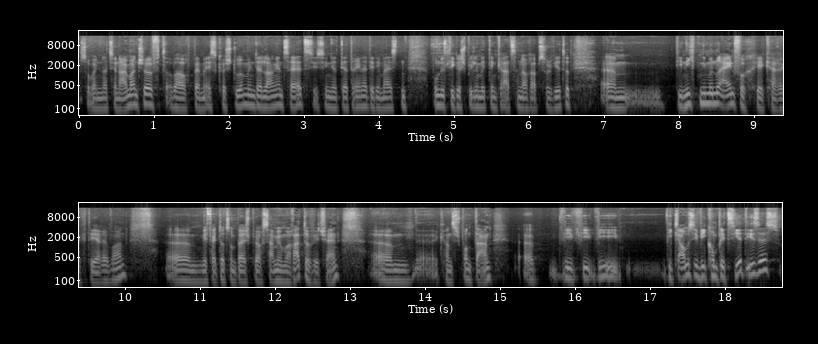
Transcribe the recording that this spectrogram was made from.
sowohl in der Nationalmannschaft, aber auch beim SK Sturm in der langen Zeit. Sie sind ja der Trainer, der die meisten Bundesligaspiele mit den Grazern auch absolviert hat, ähm, die nicht immer nur einfache Charaktere waren. Ähm, mir fällt da zum Beispiel auch Sami Moratovic ein, ähm, ganz spontan. Äh, wie, wie, wie, wie glauben Sie, wie kompliziert ist es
